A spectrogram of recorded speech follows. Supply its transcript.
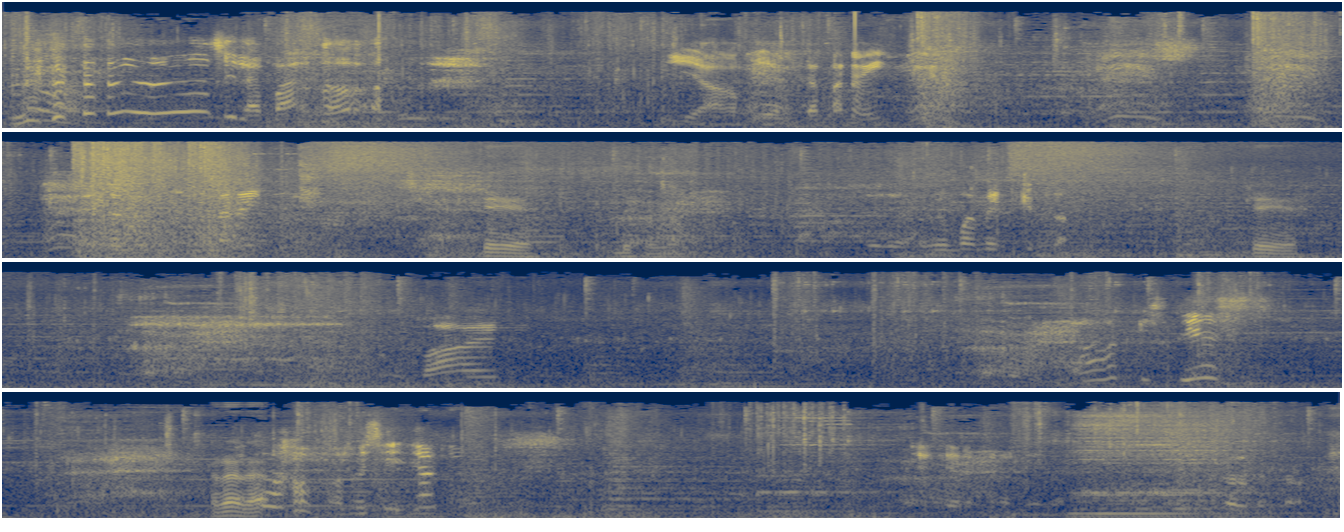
Silap tu. Ya, biar dapat naik. Dapat naik. Okay, habis sana. Dia buat main kit tak? Okay, Bye. What is this? ada tak? Oh, apa sih ini? Betul, betul.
